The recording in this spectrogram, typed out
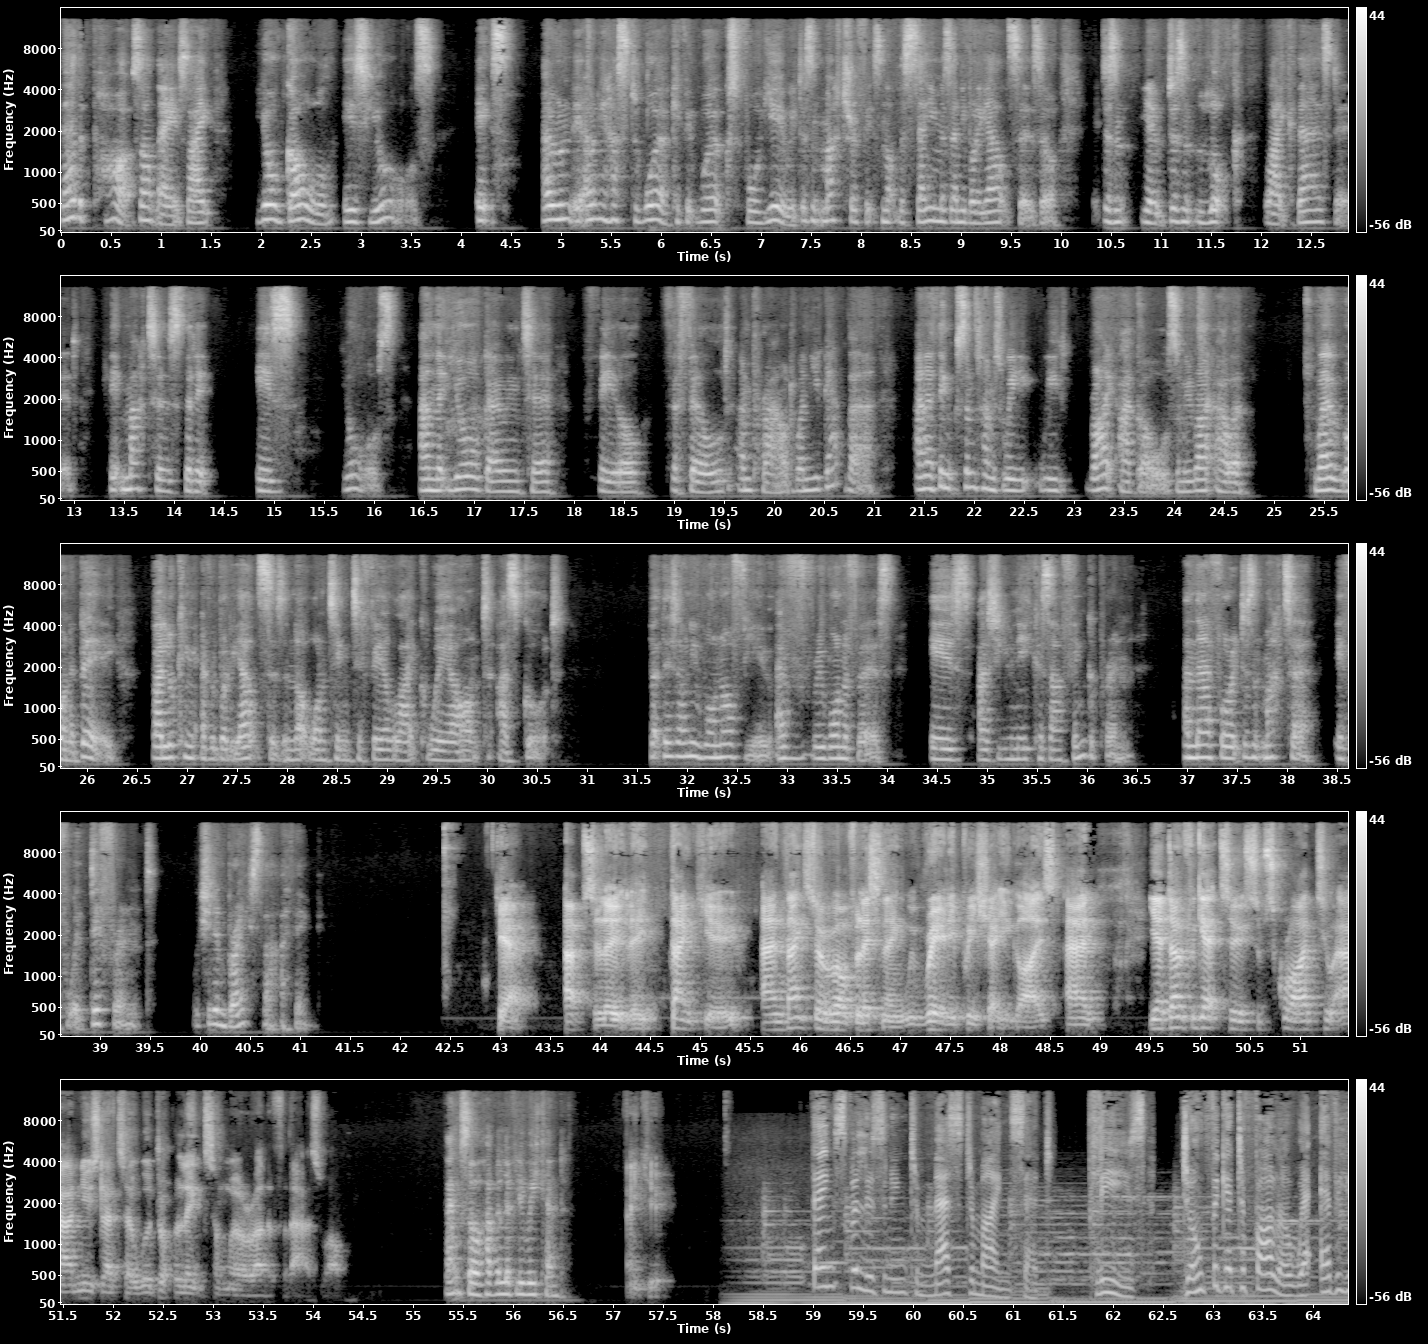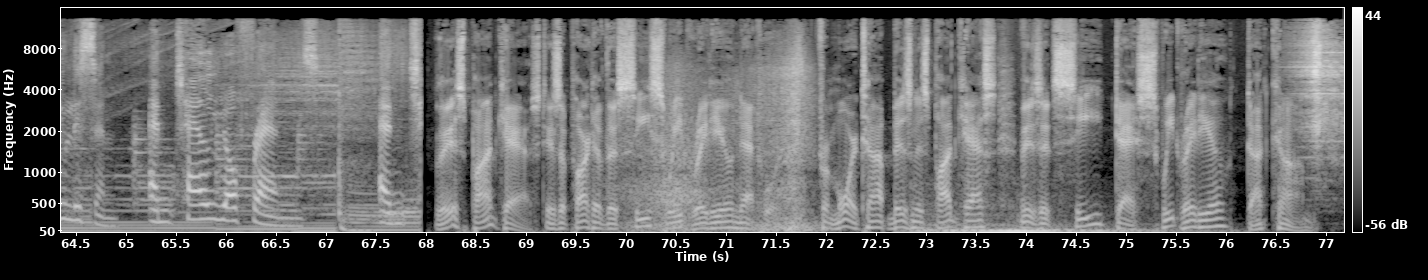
they're the parts, aren't they? It's like your goal is yours. It's only it only has to work if it works for you. It doesn't matter if it's not the same as anybody else's or it doesn't, you know, doesn't look like theirs did. It matters that it is yours and that you're going to feel fulfilled and proud when you get there. And I think sometimes we we write our goals and we write our where we want to be by looking at everybody else's and not wanting to feel like we aren't as good. But there's only one of you. Every one of us is as unique as our fingerprint. And therefore, it doesn't matter if we're different. We should embrace that, I think. Yeah, Absolutely. Thank you. And thanks to everyone for listening. We really appreciate you guys. And yeah, don't forget to subscribe to our newsletter. We'll drop a link somewhere or other for that as well. Thanks all. Have a lovely weekend. Thank you. Thanks for listening to Master Mindset. Please don't forget to follow wherever you listen and tell your friends. And this podcast is a part of the C Suite Radio Network. For more top business podcasts, visit c-suiteradio.com.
